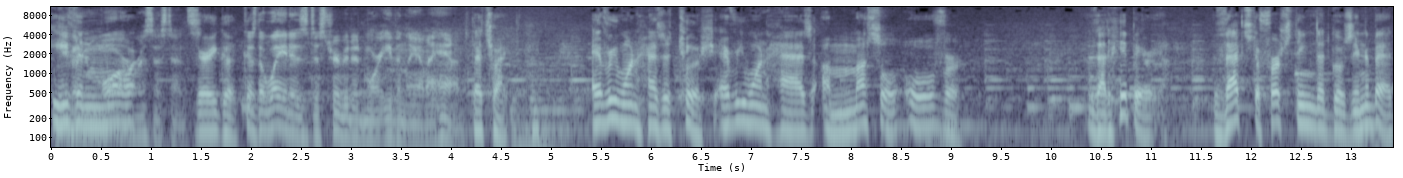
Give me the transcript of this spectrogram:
even, more. resistance. Very good. Because the weight is distributed more evenly on my hand. That's right. Everyone has a tush. Everyone has a muscle over that hip area. That's the first thing that goes into bed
